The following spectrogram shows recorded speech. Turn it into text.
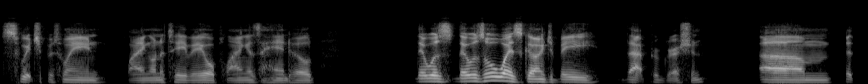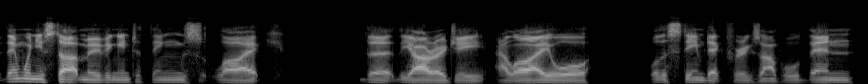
switch between playing on a TV or playing as a handheld. There was there was always going to be that progression. Um, but then when you start moving into things like the the ROG Ally or or the Steam Deck, for example, then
